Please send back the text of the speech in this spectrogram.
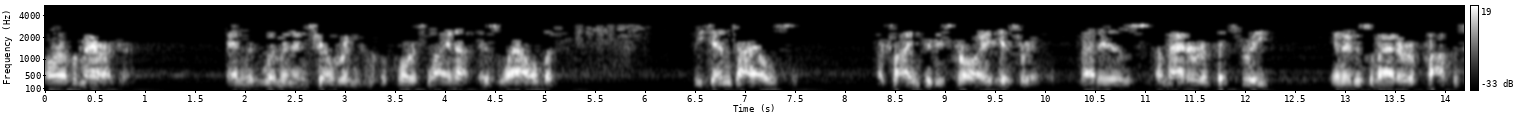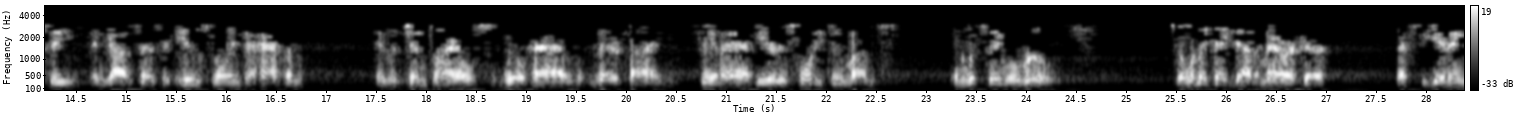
or of America. And the women and children, of course, line up as well, but the Gentiles are trying to destroy Israel. That is a matter of history, and it is a matter of prophecy, and God says it is going to happen, and the Gentiles will have their time, three and a half years, 42 months, in which they will rule. So when they take down America, that's the beginning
